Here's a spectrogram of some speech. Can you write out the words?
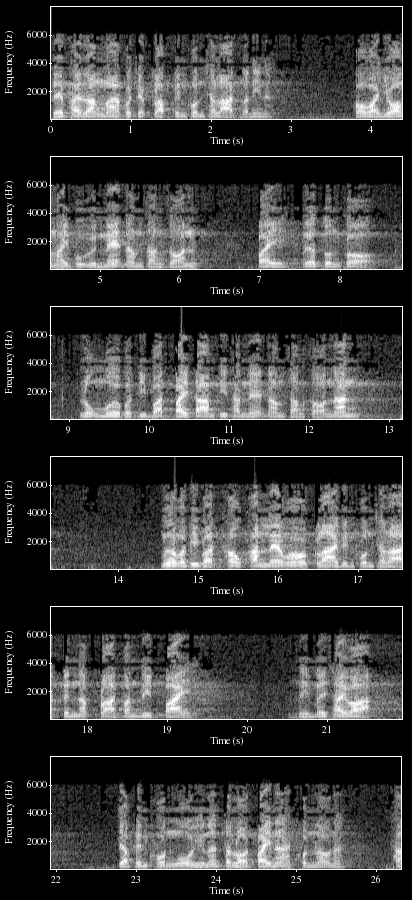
แต่ภายหลังมาก็จะกลับเป็นคนฉลาดแบบนี้นะเพราะว่ายอมให้ผู้อื่นแนะนำสั่งสอนไปแล้วตนก็ลงมือปฏิบัติไปตามที่ท่านแนะนำสั่งสอนนั้น เมื่อปฏิบัติเข้าขั้นแล้วก็กลายเป็นคนฉลาดเป็นนักปราชญ์บัณฑิตไป นี่ไม่ใช่ว่าจะเป็นคนโง่อยู่นั้นตลอดไปนะ คนเรานะ่ะ ถ้า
